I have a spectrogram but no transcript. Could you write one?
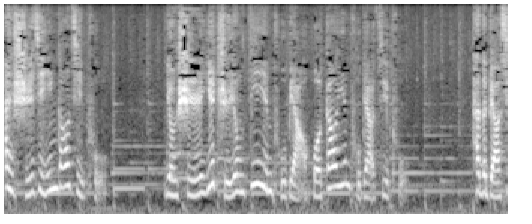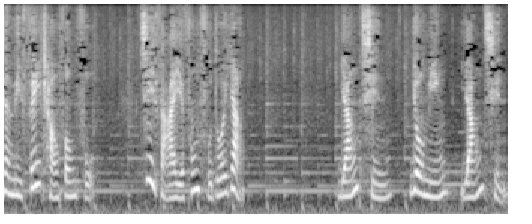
按实际音高记谱，有时也只用低音谱表或高音谱表记谱。它的表现力非常丰富，技法也丰富多样。扬琴又名扬琴，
